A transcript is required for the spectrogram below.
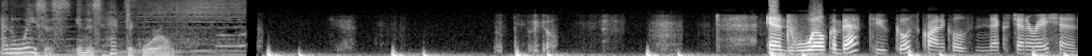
an oasis in this hectic world. Here we go. And welcome back to Ghost Chronicles Next Generation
